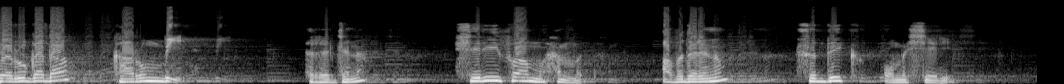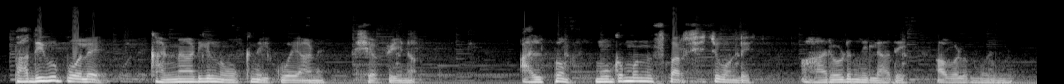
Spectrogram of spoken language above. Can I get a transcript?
ചെറുകഥ കറുമ്പി. രചന ഷെരീഫ മുഹമ്മദ്. അവതരണം സിദ്ദീഖ് ഒമശ്ശേരി പതിവ് പോലെ കണ്ണാടിയിൽ നോക്കി നിൽക്കുകയാണ് ഷഫീന. അല്പം മുഖമൊന്ന് സ്പർശിച്ചുകൊണ്ട് ആരോടൊന്നില്ലാതെ അവൾ മുഴിഞ്ഞു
